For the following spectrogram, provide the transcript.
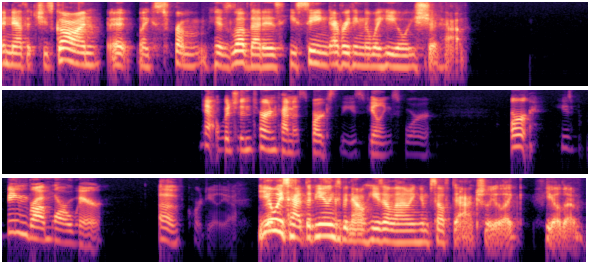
and now that she's gone, it like from his love that is, he's seeing everything the way he always should have. Yeah, which in turn kind of sparks these feelings for, or he's being brought more aware of Cordelia. He always had the feelings, but now he's allowing himself to actually like feel them.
